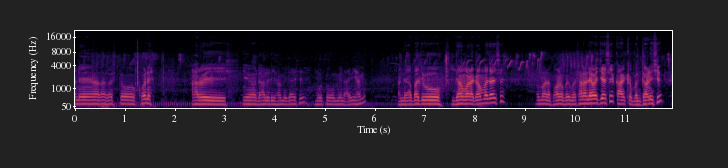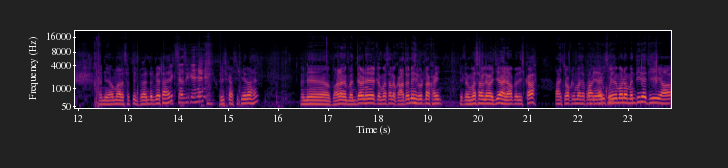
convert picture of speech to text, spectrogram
અને રસ્તો કોને હારો એ અહીંયા ડાલડી સામે જાય છે મોટો મેન આવી સામે. અને આ બાજુ જામવાળા ગામમાં જાય છે. અમારા ભાણોભાઈ મસાલા લેવા ગયા છે કારણ કે બંધાણી છે. અને અમારા સચિનભાઈ અંદર બેઠા છે. રિક્ષા શીખે છે શીખેરા છે. અને ભાણાને બંધાણ છે એટલે મસાલો ખાધો નહીં રોટલા ખાઈને. એટલે મસાલો લેવા ગયા અને આપણે રિસ્કા આ ચોકડીમાંથી પાર કરી છે. મંદિરેથી આ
